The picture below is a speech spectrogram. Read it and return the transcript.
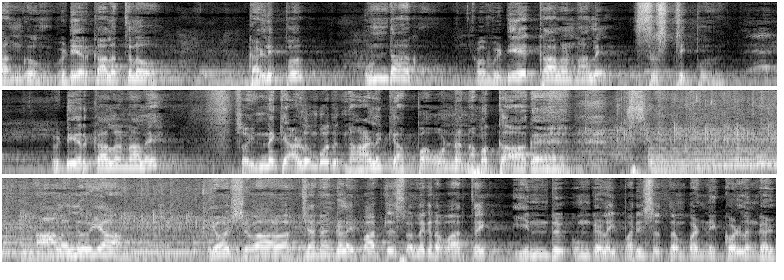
தங்கும். விடியற் காலத்திலோ கழிப்பு உண்டாகும். அப்போ விடிய காலம்னாலே சிருஷ்டிப்பு. விடியற் காலம்னாலே ஸோ இன்னைக்கு அழும்போது நாளைக்கு அப்பா ஒன்ன நமக்காக. ஹalleluya யோசுவா ஜனங்களை பார்த்து சொல்லுகிற வார்த்தை இன்று உங்களை பரிசுத்தம் பண்ணி கொள்ளுங்கள்.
